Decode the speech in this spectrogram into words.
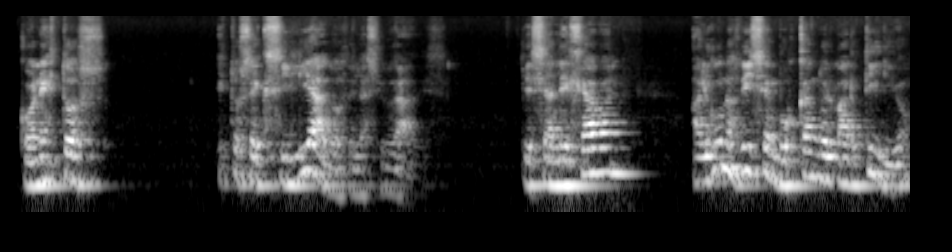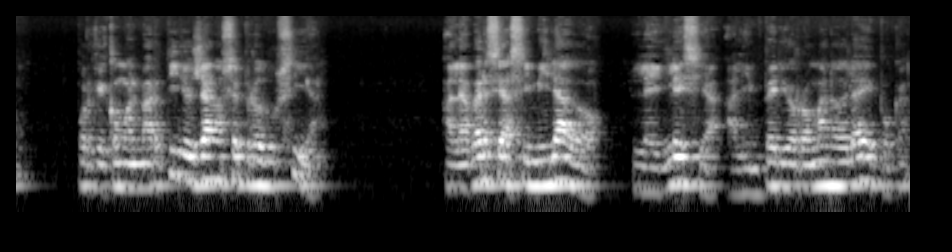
con estos, estos exiliados de las ciudades que se alejaban, algunos dicen buscando el martirio, porque como el martirio ya no se producía, al haberse asimilado la iglesia al imperio romano de la época,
